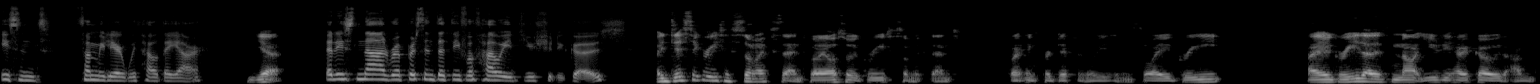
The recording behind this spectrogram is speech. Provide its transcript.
isn't familiar with how they are. Yeah. That is not representative of how it usually goes. I disagree to some extent, but I also agree to some extent. But I think for different reasons. So I agree. I agree that it's not usually how it goes, and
